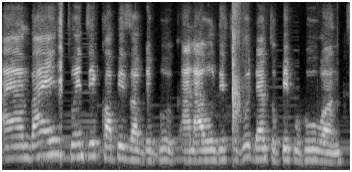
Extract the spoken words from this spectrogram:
I am buying 20 copies of the book and I will distribute them to people who want.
